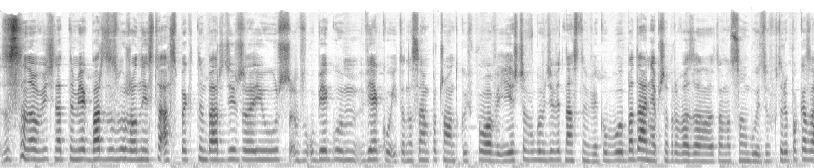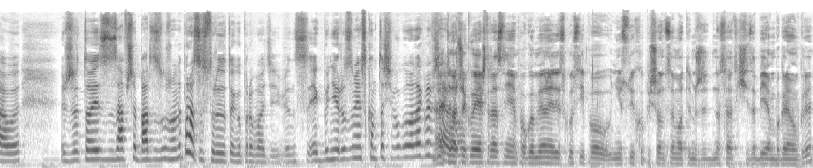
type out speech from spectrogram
zastanowić nad tym, jak bardzo złożony jest to aspekt, tym bardziej, że już w ubiegłym wieku i to na samym początku i w połowie i jeszcze w ogóle w XIX wieku były badania przeprowadzone na temat samobójców, które pokazały, że to jest zawsze bardzo złożony proces, który do tego prowadzi, więc jakby nie rozumiem skąd to się w ogóle nagle Ale wzięło. to oczekujesz teraz, nie wiem, pogłębionej dyskusji po newsweeku piszącym o tym, że nastolatki się zabijają, bo grają w gry?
